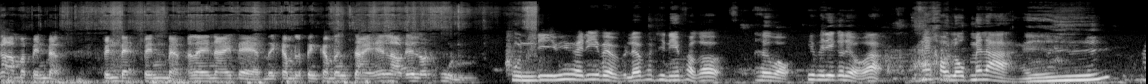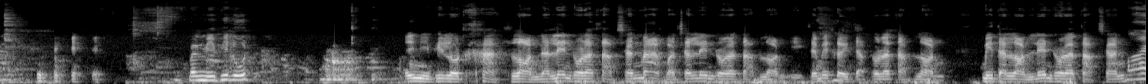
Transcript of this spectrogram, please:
ก็เอามาเป็นแบบ เป็นแบบเป็นแบบอะไรนายแบบในกำเป็นกำลังใจให้เราได้ลดหุ่น หุ่นดีพี่แพรรี่แบบแล้วทีนี้ฟอร์ดก็เธอบอกพี่แพรรี่ก็เลยบอกว่า ให้เขาลบไหมล่ะเอ้ยมันมีพิรุษ ไม่มีพี่รถค่ะ หล่อนนะเล่นโทรศัพท์ฉันมากกว่าฉันเล่นโทรศัพท์หล่อนอีกฉันไม่เคยจับโทรศัพท์หล่อน มีแต่หล่อนเล่นโทรศัพท์ฉันไม่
